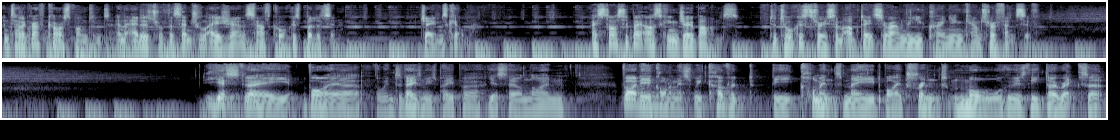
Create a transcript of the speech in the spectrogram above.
and Telegraph correspondent and editor of the Central Asia and South Caucasus Bulletin, James Kilner. I started by asking Joe Barnes to talk us through some updates around the Ukrainian counteroffensive. Yesterday, via, or in today's newspaper, yesterday online, via The Economist, we covered the comments made by Trent Maul, who is the Director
